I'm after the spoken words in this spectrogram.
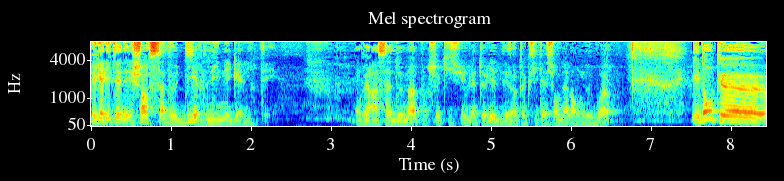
L'égalité des chances, ça veut dire l'inégalité. On verra ça demain pour ceux qui suivent l'atelier de désintoxication de la langue de bois. Et donc, euh,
